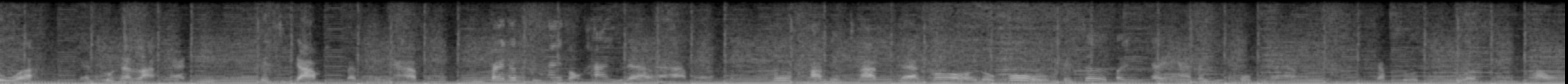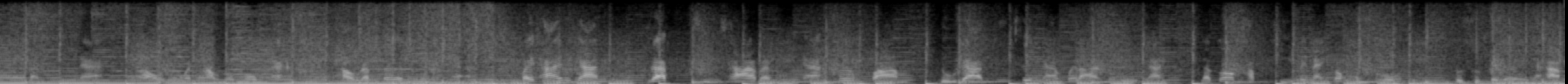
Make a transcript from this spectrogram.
ตัวกันชนด้านหลังนะที่เป็นสีดำแบบนี้นะครับมีไฟทับทิมให้สองข้างอยู่แล้วนะครับ เพิ่มความเด่นชัด แล้วก็โลโก้เซนเซอร์ก็ยังใช้งานได้อยู่ครบนะครับ กับส่วนตัวสีเทาแบบนี้นะเทาเรียกว่าเทานมๆนะเทาดับเตอร์นี่นะครับไฟท้ายมีการ ชาแบบนี้นะ เพิ่มความดูดันยิ่งขึ้นนะเวลาขี่นนะ แล้วก็ขับขี่ไปไหนก็คุมโทนสุดๆไปเลยนะครับ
